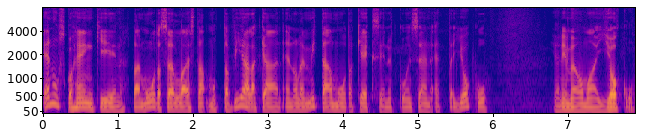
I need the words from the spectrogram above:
En usko henkiin tai muuta sellaista, mutta vieläkään en ole mitään muuta keksinyt kuin sen, että joku ja nimenomaan joku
